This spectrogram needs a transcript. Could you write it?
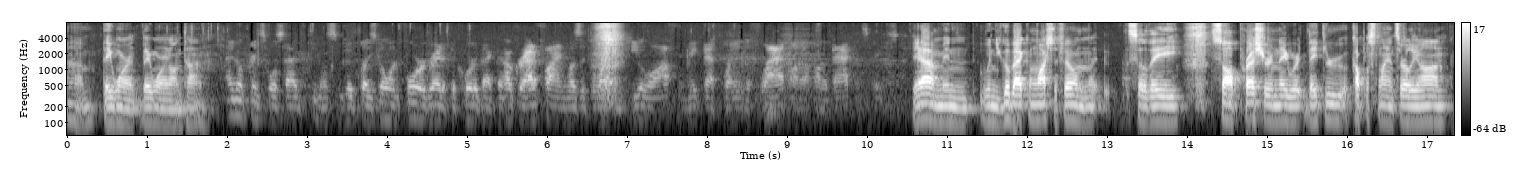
um, they weren't, they weren't on time. I know Princewill's had, you know, some good plays going forward right at the quarterback, but how gratifying was it to watch him peel off and make that play in the flat on a, on a back in space? Yeah, I mean, when you go back and watch the film, so they saw pressure and they were, they threw a couple slants early on.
